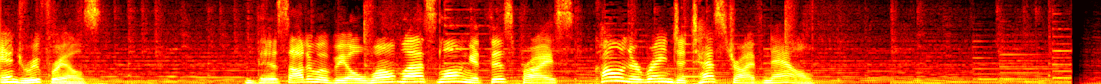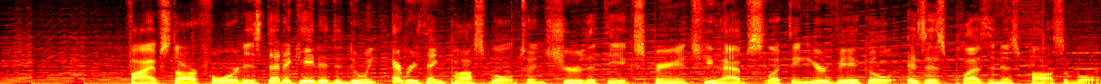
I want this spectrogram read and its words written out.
and roof rails. This automobile won't last long at this price. Call and arrange a test drive now. Five Star Ford is dedicated to doing everything possible to ensure that the experience you have selecting your vehicle is as pleasant as possible.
